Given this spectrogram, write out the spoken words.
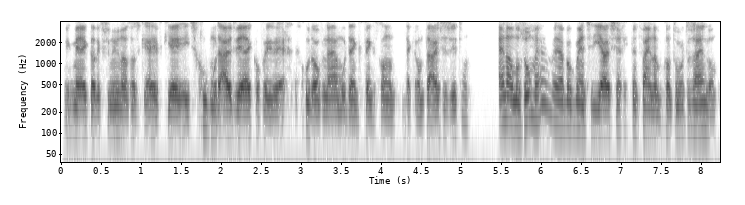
ik merk dat ik zo nu als ik even iets goed moet uitwerken of even echt goed over na moet denken, vind ik het gewoon lekker om thuis te zitten. En andersom, hè. We hebben ook mensen die juist zeggen, ik vind het fijn om op kantoor te zijn, want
